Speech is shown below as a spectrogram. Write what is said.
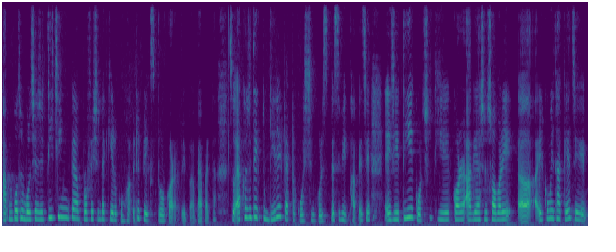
আপনি প্রথমে বলছেন যে টিচিংটা প্রফেশনটা কীরকম হয়? এটা একটু এক্সপ্লোর করার ব্যাপা- ব্যাপারটা। সো এখন যদি একটু ডিরেক্ট একটা কোয়েশ্চেন করি স্পেসিফিকভাবে যে এই যে টিএ করছেন টিএ করার আগে আসলে সবারই এরকমই থাকে যে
